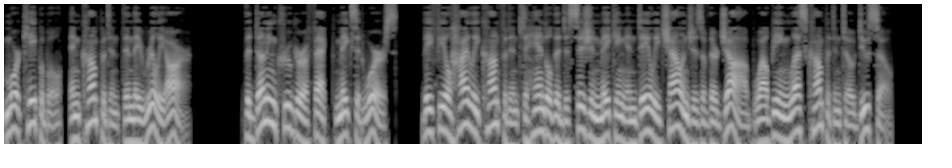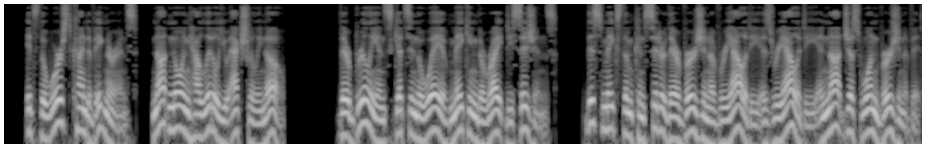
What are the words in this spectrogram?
more capable, and competent than they really are. The Dunning Kruger effect makes it worse. They feel highly confident to handle the decision making and daily challenges of their job while being less competent to do so. It's the worst kind of ignorance, not knowing how little you actually know. Their brilliance gets in the way of making the right decisions. This makes them consider their version of reality as reality and not just one version of it.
